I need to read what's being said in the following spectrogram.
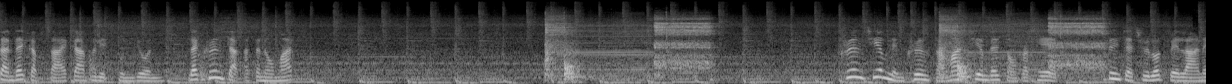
กันได้กับสายการผลิตหุ่นยนต์ และเครื่องจักรอัตโนมัติ เครื่องเชื่อมหนึ่งเครื่องสามารถเชื่อมได้สองประเภท ซึ่งจะช่วยลดเวลาใน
